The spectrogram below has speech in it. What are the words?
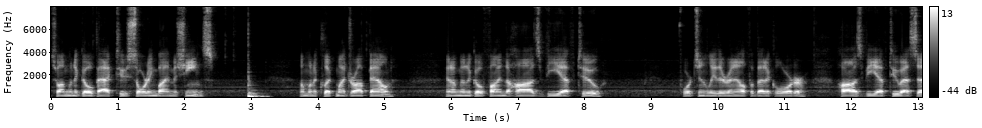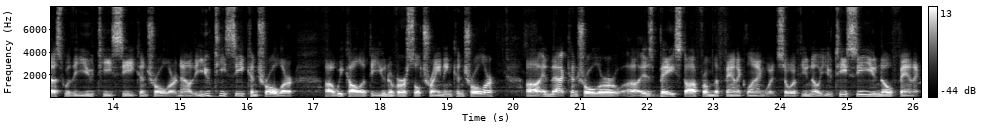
So I'm going to go back to sorting by machines. I'm going to click my drop down and I'm going to go find the Haas VF2 fortunately they're in alphabetical order. Haas VF2SS with a UTC controller. Now the UTC controller uh, we call it the Universal Training Controller. Uh, and that controller uh, is based off from the FANUC language. So if you know UTC you know FANUC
